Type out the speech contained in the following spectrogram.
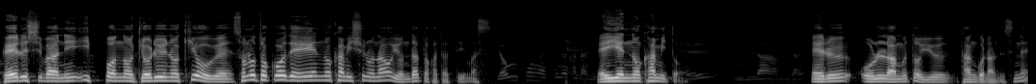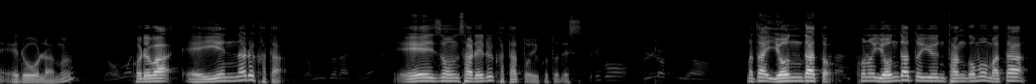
ペールシバに一本の魚流の木を植え、そのところで永遠の神主の名を呼んだと語っています。永遠の神とエル・オルラムという単語なんですね。エル・オルラム。これは永遠なる方、永存される方ということです。また、呼んだと。この呼んだという単語もまた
